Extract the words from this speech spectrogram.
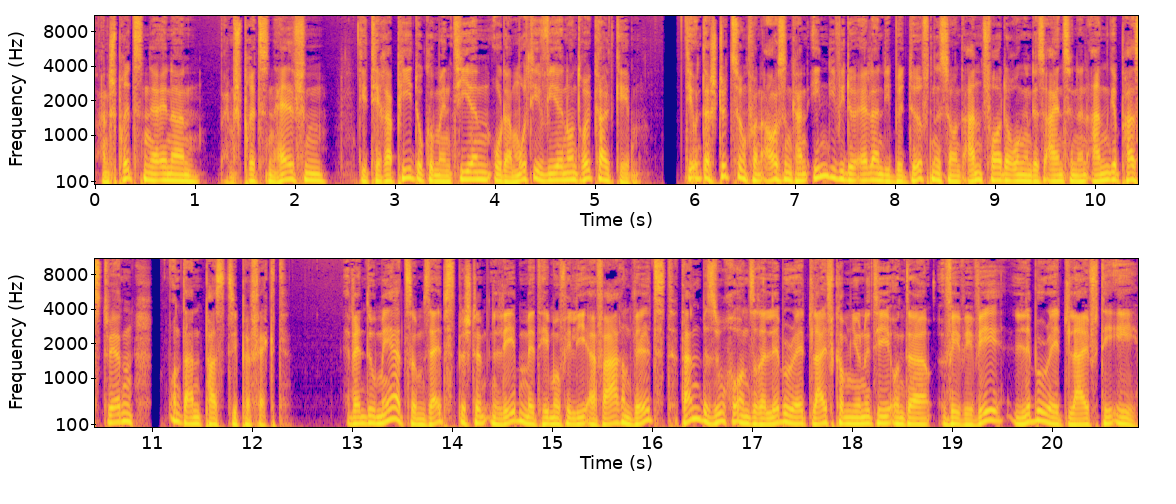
An Spritzen erinnern, beim Spritzen helfen, die Therapie dokumentieren oder motivieren und Rückhalt geben. Die Unterstützung von außen kann individuell an die Bedürfnisse und Anforderungen des Einzelnen angepasst werden und dann passt sie perfekt. Wenn du mehr zum selbstbestimmten Leben mit Hämophilie erfahren willst, dann besuche unsere Liberate Life Community unter www.liberatelife.de.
